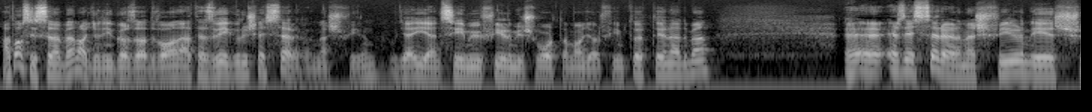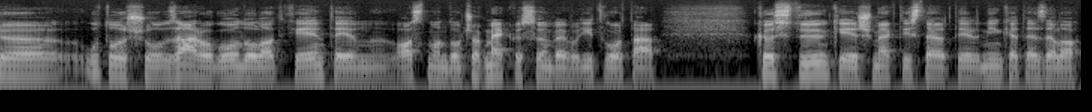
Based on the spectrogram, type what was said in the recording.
Hát azt hiszem, ebben nagyon igazad van, hát ez végül is egy szerelmes film. Ugye ilyen című film is volt a magyar filmtörténetben. E, ez egy szerelmes film, és utolsó záró gondolatként én azt mondom, csak megköszönve, hogy itt voltál köztünk, és megtiszteltél minket ezzel a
